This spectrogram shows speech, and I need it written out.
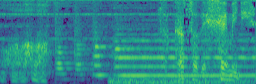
Oh. La casa de Géminis.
